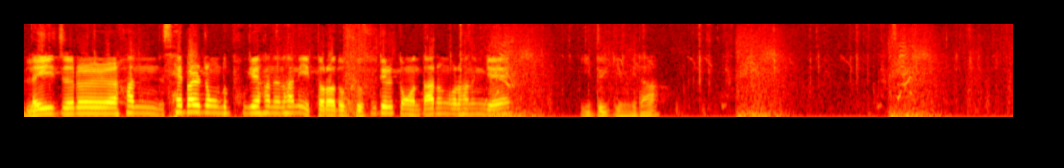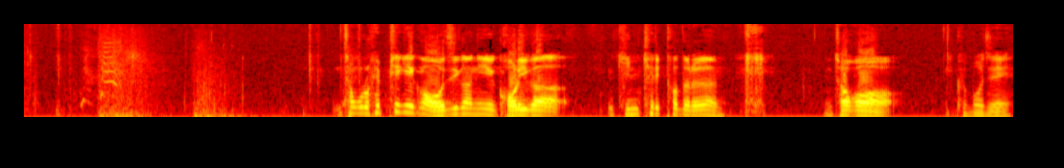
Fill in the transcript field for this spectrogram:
레이즈를 한 세 발 정도 포기하는 한이 있더라도 그 후딜 동안 다른 걸 하는 게 이득입니다. 참고로 회피기가 어지간히 거리가 긴 캐릭터들은 저거 그 뭐지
